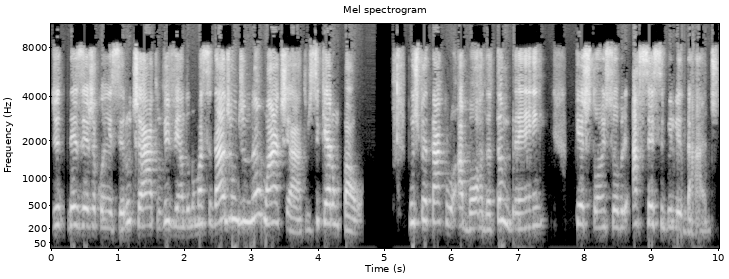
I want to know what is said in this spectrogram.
de, deseja conhecer o teatro vivendo numa cidade onde não há teatro, sequer um palco. O espetáculo aborda também questões sobre acessibilidade.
